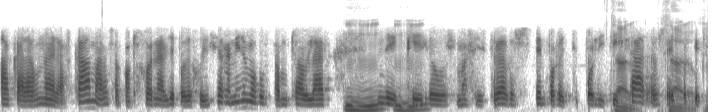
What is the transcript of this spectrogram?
a cada una de las cámaras, al Consejo General de Poder Judicial. A mí no me gusta mucho hablar de que los magistrados estén politi- politizados, ¿eh? claro, porque claro.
